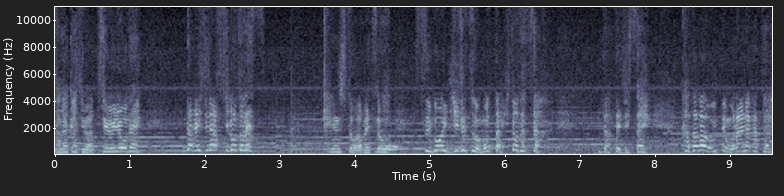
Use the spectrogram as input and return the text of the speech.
刀鍛冶は重要で大事な仕事です。剣士とは別のすごい技術を持った人たちだ。だって実際刀を打ってもらえなかったら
